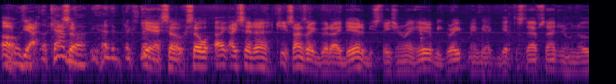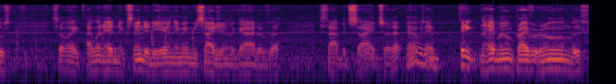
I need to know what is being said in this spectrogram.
Oh, was yeah. a, a caveat. So- you had to extend. Yeah, so so I, I said, uh, gee, sounds like a good idea to be stationed right here. It'd be great. Maybe I could get the staff sergeant. Who knows? So I, I went ahead and extended here, and they made me sergeant of the guard of the starboard side. So that, that was a pretty. I had my own private room. It was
